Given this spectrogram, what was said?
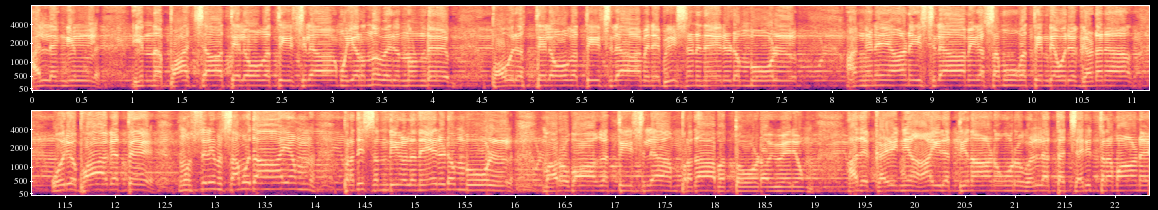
അല്ലെങ്കിൽ ഇന്ന് പാശ്ചാത്യ ലോകത്ത് ഇസ്ലാം ഉയർന്നു വരുന്നുണ്ട്. പൗരത്വ ലോകത്ത് ഇസ്ലാമിനെ ഭീഷണി നേരിടുമ്പോൾ അങ്ങനെയാണ് ഇസ്ലാമിക സമൂഹത്തിന്റെ ഒരു ഘടന. ഒരു ഭാഗത്ത് മുസ്ലിം സമുദായം പ്രതിസന്ധികൾ നേരിടുമ്പോൾ മറുഭാഗത്ത് ഇസ്ലാം പ്രതാപത്തോടെ ഉയരും. അത് കഴിഞ്ഞ ആയിരത്തി നാനൂറ് കൊല്ലത്തെ ചരിത്രമാണ്.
